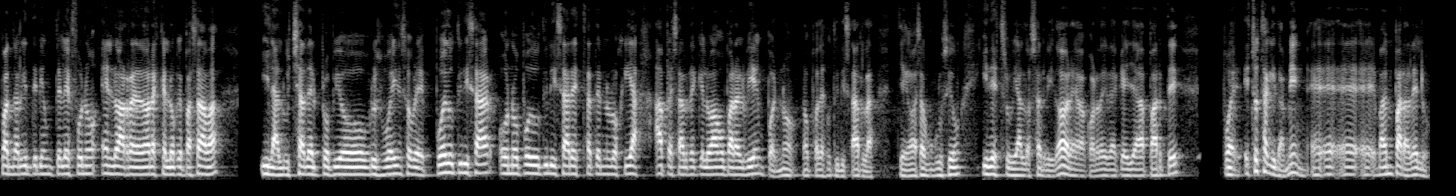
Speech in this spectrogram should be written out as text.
cuando alguien tenía un teléfono en los alrededores qué es lo que pasaba. Y la lucha del propio Bruce Wayne sobre ¿puedo utilizar o no puedo utilizar esta tecnología a pesar de que lo hago para el bien? Pues no, no puedes utilizarla. Llegaba a esa conclusión y destruían los servidores. ¿Os acordáis de aquella parte? Pues esto está aquí también, eh, eh, eh, va en paralelo.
